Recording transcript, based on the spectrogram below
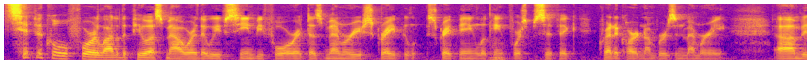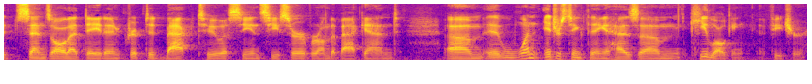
typical for a lot of the POS malware that we've seen before. It does memory scrape, scraping, looking for specific credit card numbers in memory. Um, it sends all that data encrypted back to a CNC server on the back end. Um, it, one interesting thing, it has um, key logging feature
